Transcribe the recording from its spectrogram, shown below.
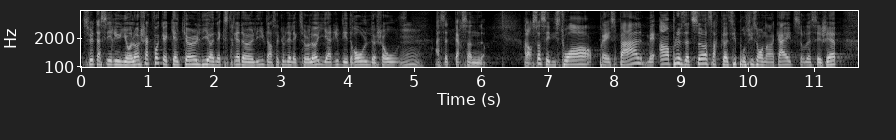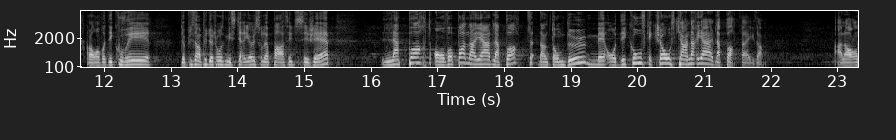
suite à ces réunions-là. Chaque fois que quelqu'un lit un extrait d'un livre dans ce club de lecture-là, il arrive des drôles de choses à cette personne-là. Alors ça, c'est l'histoire principale, mais en plus de ça, Sarkozy poursuit son enquête sur le cégep. Alors on va découvrir de plus en plus de choses mystérieuses sur le passé du cégep. La porte, on va pas en arrière de la porte dans le tome 2, mais on découvre quelque chose qui est en arrière de la porte, par exemple. Alors, on,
